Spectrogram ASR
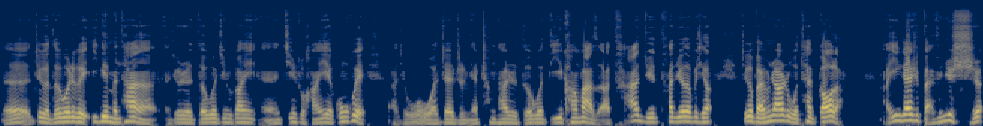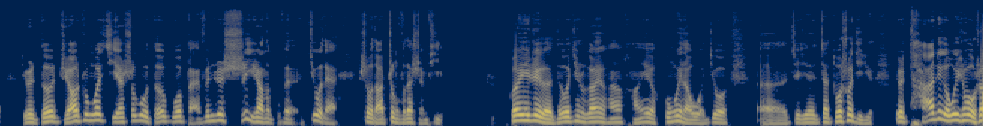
呃，这个德国这个伊根门塔呢，就是德国金属钢呃金属行业工会啊，就我我在这里面称他是德国第一扛把子啊，他觉他觉得不行，这个百分之二十五太高了啊，应该是百分之十，就是德只要中国企业收购德国百分之十以上的股份，就得受到政府的审批。关于这个德国金属钢业行行业工会呢，我就呃这些再多说几句。就是他这个为什么我说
